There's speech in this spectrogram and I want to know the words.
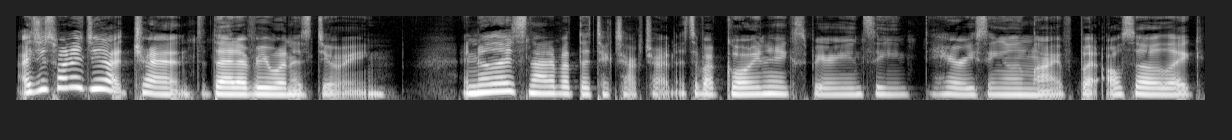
I just want to do that trend that everyone is doing. I know that it's not about the TikTok trend. It's about going and experiencing Harry singing live, but also like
